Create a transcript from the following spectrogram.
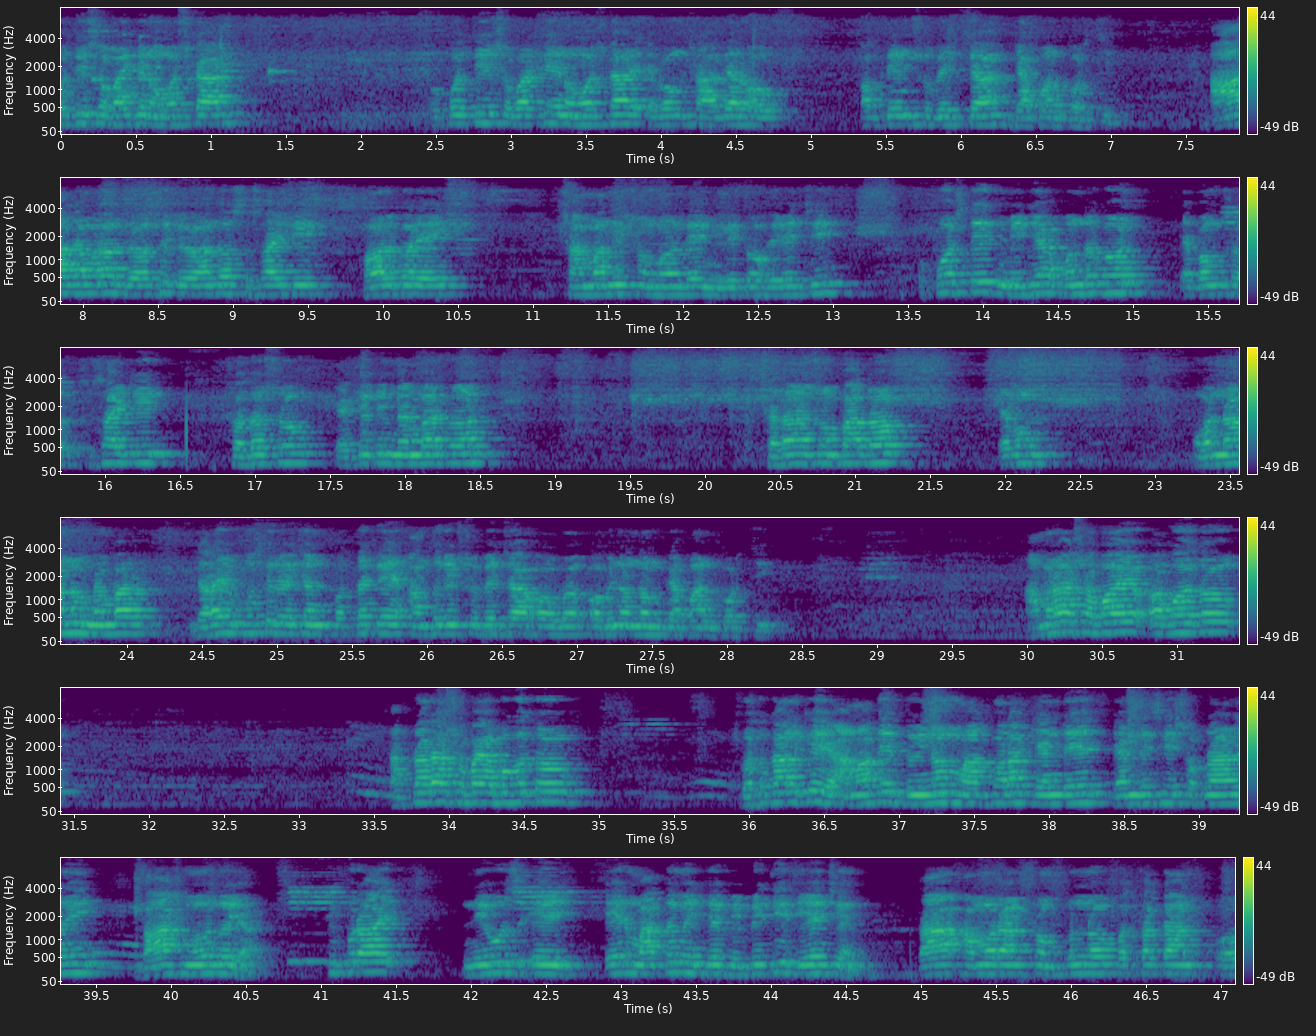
উপস্থিত সবাইকে নমস্কার। উপস্থিত সবাইকে নমস্কার এবং অ- অগ্রিম শুভেচ্ছা জ্ঞাপন করছি। আজ আমরা জয়শ্রী বিবেকানন্দ সোসাইটি হল করে সাংবাদিক সম্বন্ধে মিলিত হয়েছি। উপস্থিত মিডিয়া বন্ধুগণ এবং সোসাইটির সদস্য এক্সিকিউটিভ মেম্বারগণ সাধারণ সম্পাদক এবং অন্যান্য মেম্বার যারাই উপস্থিত রয়েছেন, প্রত্যেকে আন্তরিক শুভেচ্ছা অভিনন্দন জ্ঞাপন করছি। আমরা সবাই অবগত, আপনারা সবাই অবগত। গতকালকে আমাদের দুই নং মাঠমারা কেন্দ্রের এমডিসি স্বপ্নারানী দাস মহোদয়া ত্রিপুরায় নিউজ এই এর মাধ্যমে যে বিবৃতি দিয়েছেন, তা আমরা সম্পূর্ণ প্রত্যাখ্যান ও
